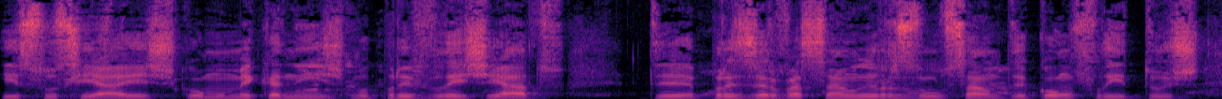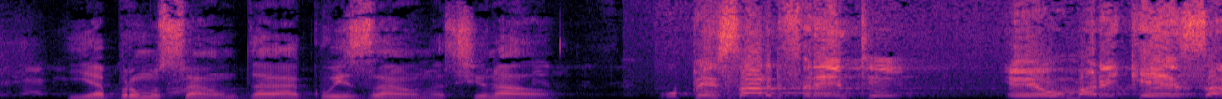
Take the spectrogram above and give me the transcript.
e sociais como mecanismo privilegiado de preservação e resolução de conflitos e a promoção da coesão nacional. O pensar diferente é uma riqueza.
